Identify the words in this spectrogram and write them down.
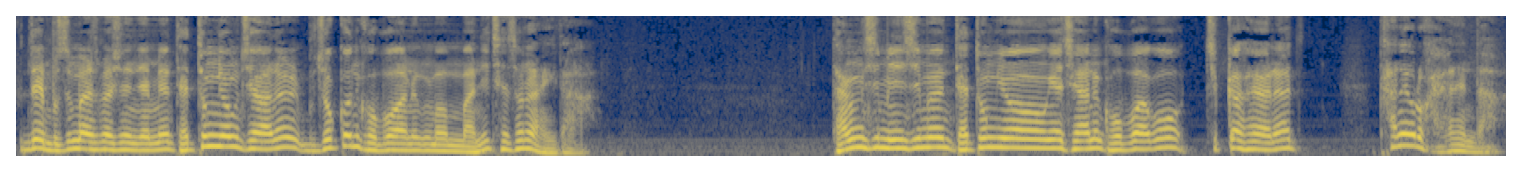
근데 무슨 말씀하시느냐면 대통령 제안을 무조건 거부하는 것만이 최선은 아니다. 당시 민심은 대통령의 제안을 거부하고 즉각하거나 탄핵으로 가야 된다.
